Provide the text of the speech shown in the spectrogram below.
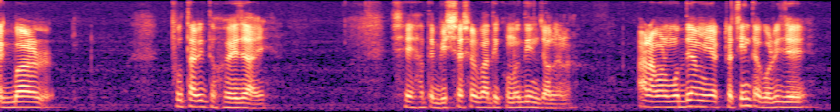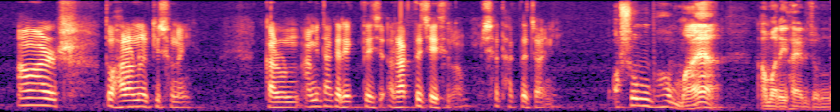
একবার প্রতারিত হয়ে যায় সেই হাতে বিশ্বাসের বাতি কোনো দিন জ্বলে না। আর আমার মধ্যে আমি একটা চিন্তা করি যে আমার তো হারানোর কিছু নেই। কারণ আমি তাকে রাখতে রাখতে চেয়েছিলাম সে থাকতে চায়নি। অসম্ভব মায়া আমার এই ভাইয়ের জন্য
